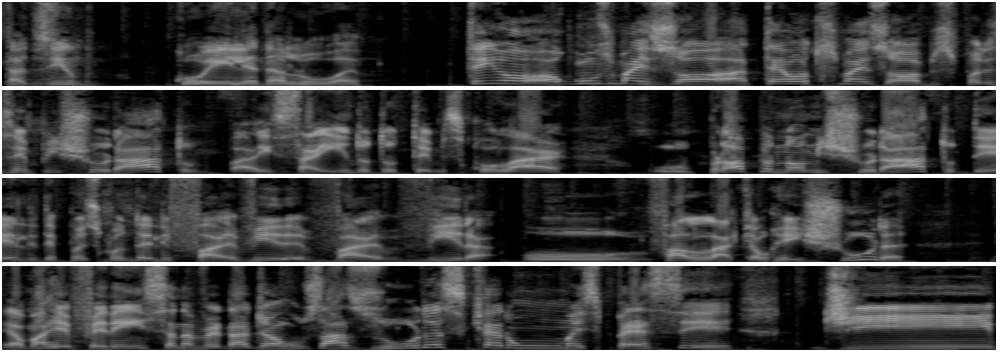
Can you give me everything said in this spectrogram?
traduzindo Coelha da Lua. Tem alguns mais até outros mais óbvios, por exemplo, em Churato, aí saindo do tema escolar, o próprio nome Churato dele, depois quando ele vira, vira o. fala lá que é o rei Shura, é uma referência, na verdade, aos Azuras, que eram uma espécie de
